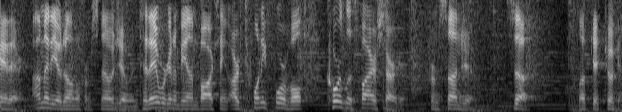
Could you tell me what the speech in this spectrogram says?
Hey there, I'm Eddie O'Donnell from Snow Joe, and today we're going to be unboxing our 24 volt cordless fire starter from Sun Joe. So, let's get cooking.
